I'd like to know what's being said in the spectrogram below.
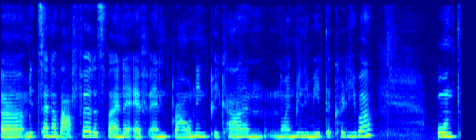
äh, mit seiner Waffe. Das war eine FN Browning PK, ein 9 mm Kaliber. Und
